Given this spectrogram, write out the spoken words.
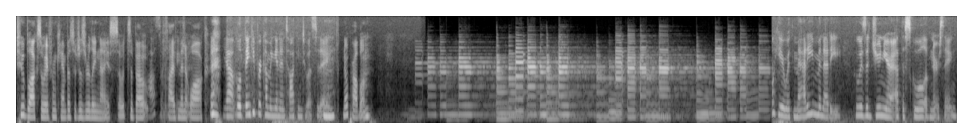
two blocks away from campus, which is really nice. So it's about Awesome five minute walk. Yeah. Well, thank you for coming in and talking to us today. Mhm. No problem. here with Maddie Minetti, who is a junior at the School of Nursing.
